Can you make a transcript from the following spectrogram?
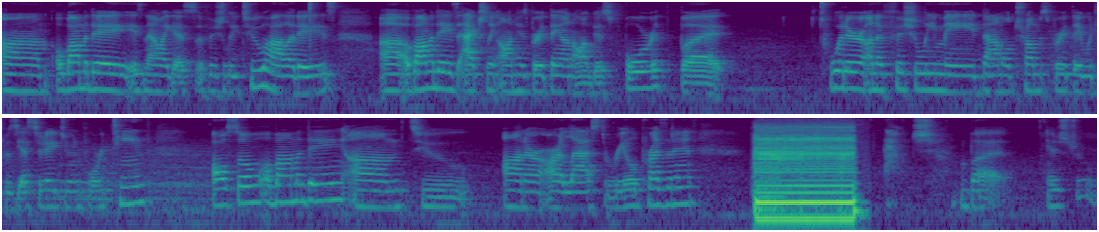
um, Obama Day is now, I guess, officially two holidays. Uh, Obama Day is actually on his birthday on August 4th, but Twitter unofficially made Donald Trump's birthday, which was yesterday, June 14th, also Obama Day um, to honor our last real president. Ouch. But it's true.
